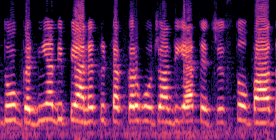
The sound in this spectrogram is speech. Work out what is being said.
ਦੋ ਗੱਡੀਆਂ ਦੀ ਭਿਆਨਕ ਟੱਕਰ ਹੋ ਜਾਂਦੀ ਹੈ ਤੇ ਜਿਸ ਤੋਂ ਬਾਅਦ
